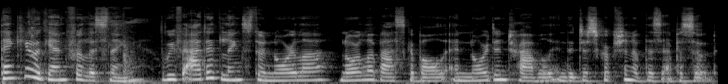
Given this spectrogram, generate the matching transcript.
Thank you again for listening. We've added links to Norlha, Norlha Basketball, and Norden Travel in the description of this episode.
